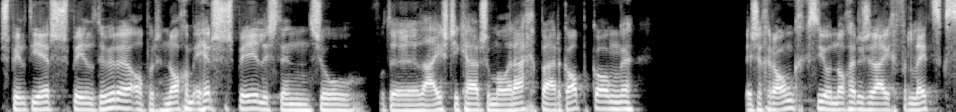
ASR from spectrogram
spielt die erste Spiel durch, aber nach dem ersten Spiel ist dann schon von der Leistung her schon mal recht bergab gegangen. Er war krank und nachher war er eigentlich verletzt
